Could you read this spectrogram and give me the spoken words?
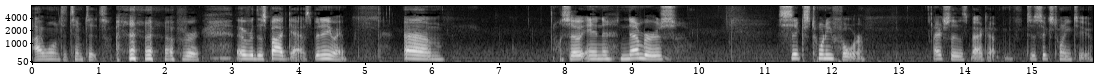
I won't attempt it over over this podcast. But anyway, um so in Numbers 624 Actually, let's back up to 622.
